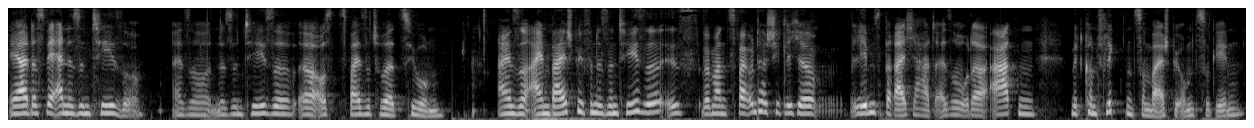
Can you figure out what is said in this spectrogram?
Ja, das wäre eine Synthese. Also eine Synthese äh, aus zwei Situationen. Also ein Beispiel für eine Synthese ist, wenn man zwei unterschiedliche Lebensbereiche hat, also oder Arten mit Konflikten zum Beispiel umzugehen.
